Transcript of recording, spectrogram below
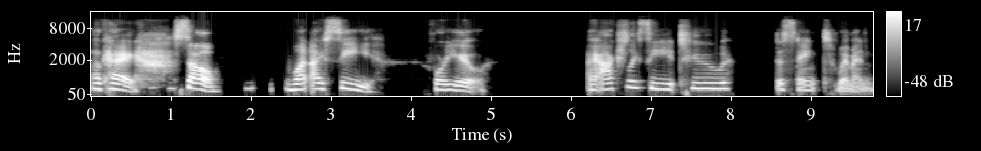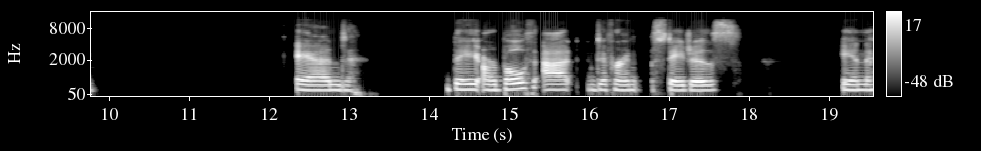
Okay. So, what I see for you. I actually see two distinct women. And they are both at different stages in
